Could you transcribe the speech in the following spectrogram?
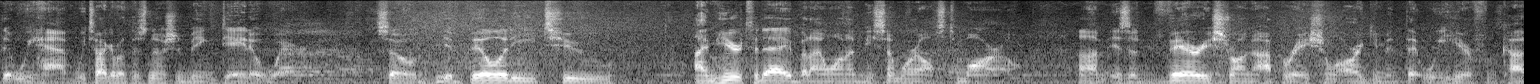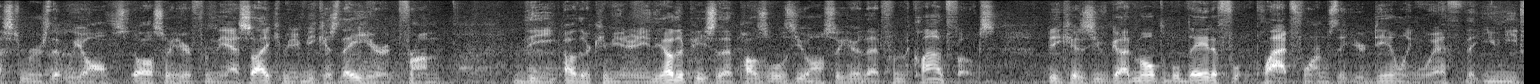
that we have. We talk about this notion of being data aware. So the ability to, I'm here today, but I want to be somewhere else tomorrow, um, is a very strong operational argument that we hear from customers, that we al- also hear from the SI community, because they hear it from the other community. And the other piece of that puzzle is you also hear that from the cloud folks because you've got multiple data platforms that you're dealing with that you need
